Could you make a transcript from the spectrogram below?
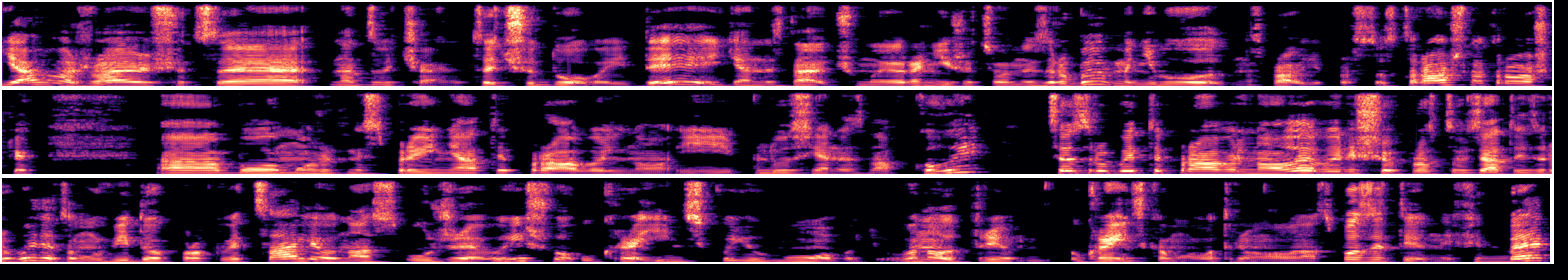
я вважаю, що це надзвичайно. Це чудова ідея. Я не знаю, чому я раніше цього не зробив. Мені було насправді просто страшно трошки, бо можуть не сприйняти правильно, і плюс я не знав коли це зробити правильно, але вирішив просто взяти і зробити, тому відео про Квецалі у нас уже вийшло українською мовою. Воно отрим... Українська мова отримала у нас позитивний фідбек,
